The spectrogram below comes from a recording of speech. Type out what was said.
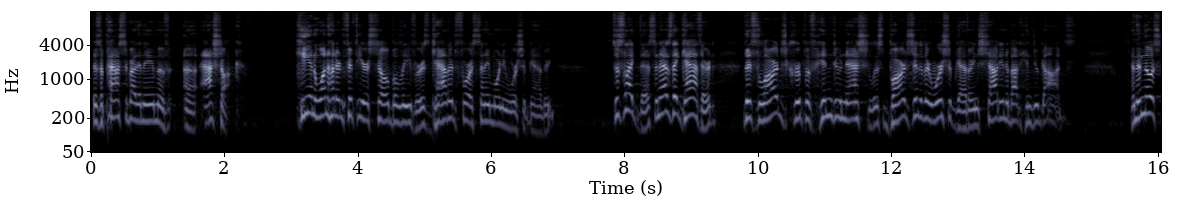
there's a pastor by the name of uh, Ashok. He and 150 or so believers gathered for a Sunday morning worship gathering, just like this. And as they gathered, this large group of Hindu nationalists barged into their worship gathering shouting about Hindu gods. And then those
